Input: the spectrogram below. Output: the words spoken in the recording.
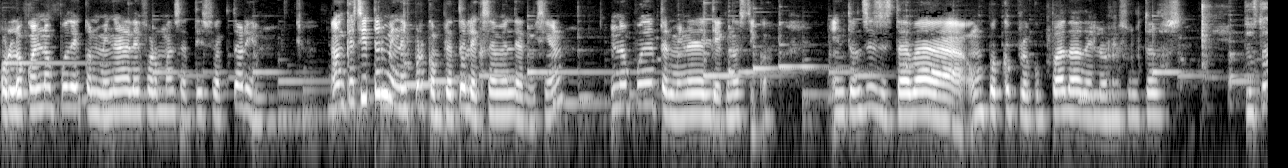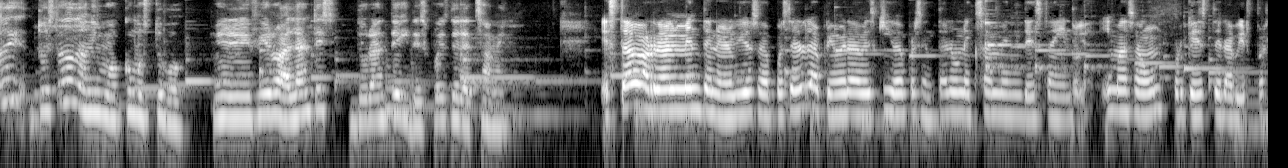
por lo cual no pude culminar de forma satisfactoria. Aunque sí terminé por completo el examen de admisión, no pude terminar el diagnóstico, entonces estaba un poco preocupada de los resultados. ¿Tu estado, tu estado de ánimo cómo estuvo? Me refiero al antes, durante y después del examen. Estaba realmente nerviosa, pues era la primera vez que iba a presentar un examen de esta índole, y más aún porque este era virtual.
